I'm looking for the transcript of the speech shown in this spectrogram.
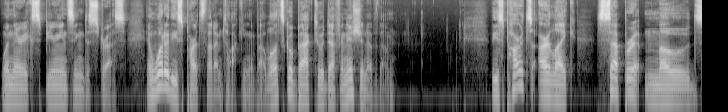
when they're experiencing distress. And what are these parts that I'm talking about? Well, let's go back to a definition of them. These parts are like separate modes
